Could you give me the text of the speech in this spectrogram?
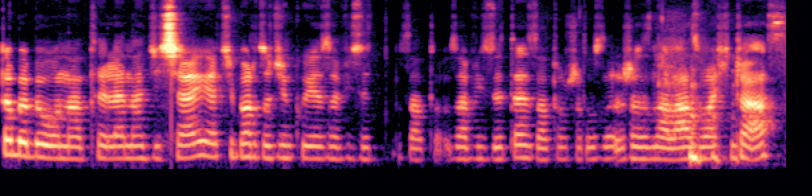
to by było na tyle na dzisiaj. Ja Ci bardzo dziękuję za, wizyt, za, to, za wizytę, za to, że, że znalazłaś czas,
